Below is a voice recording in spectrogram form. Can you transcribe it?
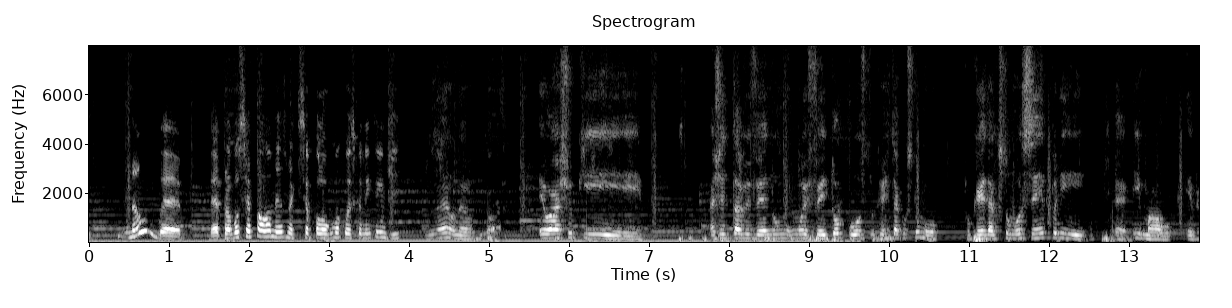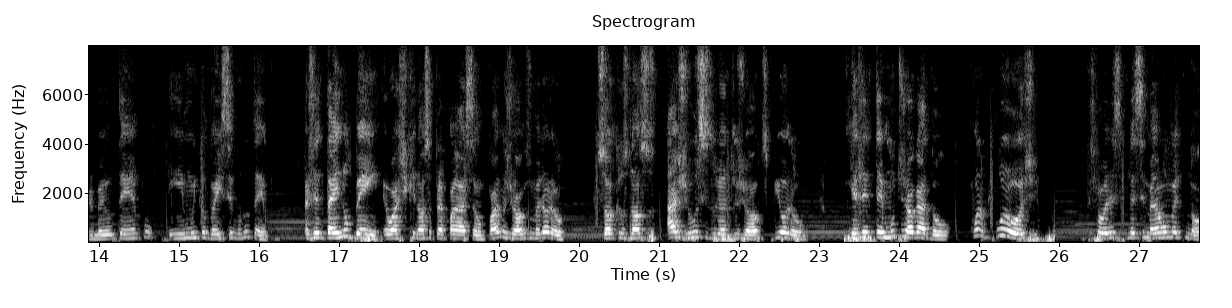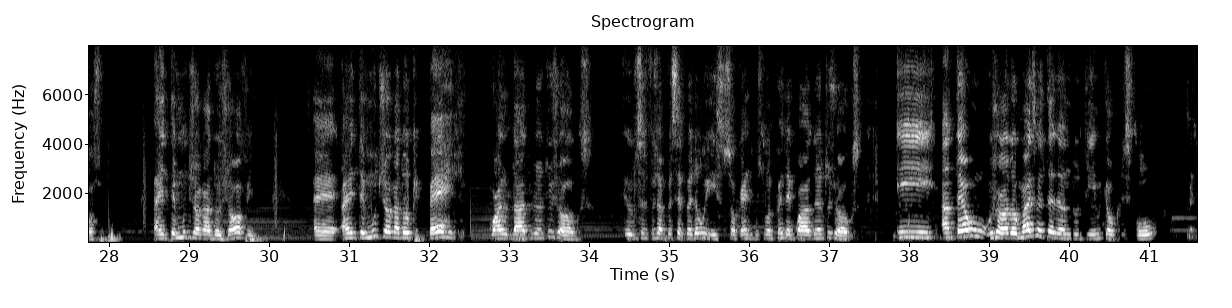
Não, é, é para você falar mesmo, é que você falou alguma coisa que eu não entendi. Não, não. Eu acho que a gente tá vivendo um, um efeito oposto do que a gente acostumou. Porque a gente acostumou sempre é, ir mal em primeiro tempo e muito bem em segundo tempo. A gente tá indo bem. Eu acho que nossa preparação para os jogos melhorou. Só que os nossos ajustes durante os jogos piorou. E a gente tem muito jogador, por, por hoje, principalmente nesse, nesse melhor momento nosso, a gente tem muito jogador jovem é, a gente tem muito jogador que perde qualidade durante os jogos. Eu não sei se vocês já perceberam isso, só que a gente costuma perder qualidade durante os jogos. E até o, jogador mais veterano do time, que é o Chris Paul,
